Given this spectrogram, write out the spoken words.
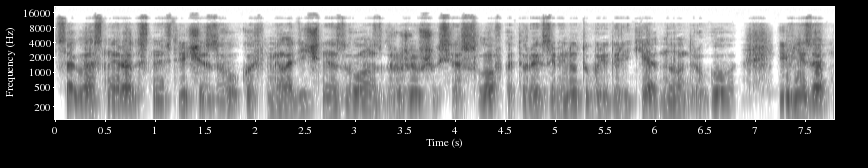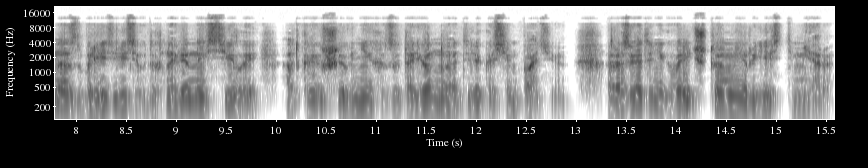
Согласная радостная встреча звуков, мелодичный звон сдружившихся слов, которые за минуту были далеки одно от другого, и внезапно сблизились вдохновенной силой, открывшей в них затаенную от века симпатию. Разве это не говорит, что мир есть мера?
